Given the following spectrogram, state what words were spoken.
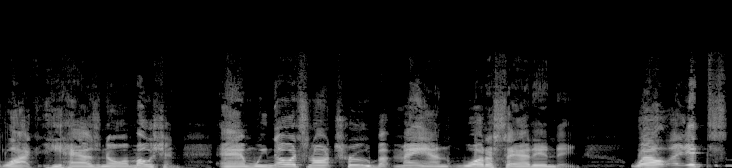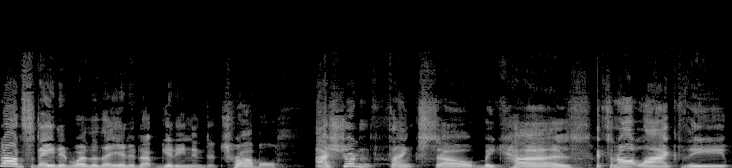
like he has no emotion. And we know it's not true, but man, what a sad ending. Well, it's not stated whether they ended up getting into trouble. I shouldn't think so because it's not like the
